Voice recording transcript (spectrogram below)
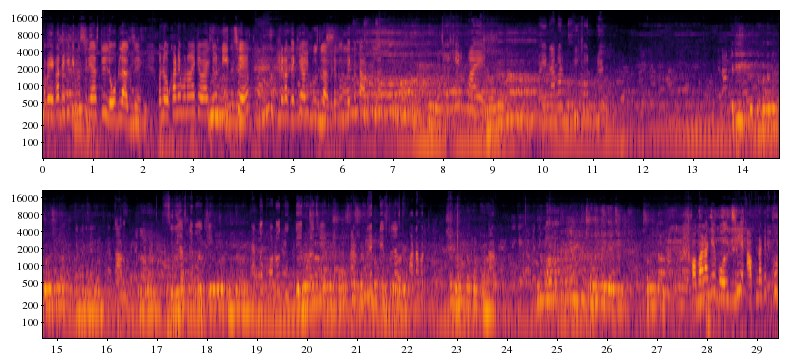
তবে এটা দেখে কিন্তু সিরিয়াসলি লোভ লাগছে। মানে ওখানে মনে হয় কেউ একজন নিচ্ছে সেটা দেখে আমি বুঝলাম। এটা কিন্তু দেখতে দারুণ লাগছে চষির পায়েস। মানে এটা আমার ভীষণ প্রিয়। এটি যখন আমি করেছিলাম দারুণ। সিরিয়াসলি বলছি এত ঘন দুধ দিয়ে করেছে আর ফুলের টেস্ট জাস্ট ফাটাফাটি। করা কিন্তু পরবর্তীকালে আমি একটি ছবিতে গেছি সবার আগে বলছি আপনাকে খুব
